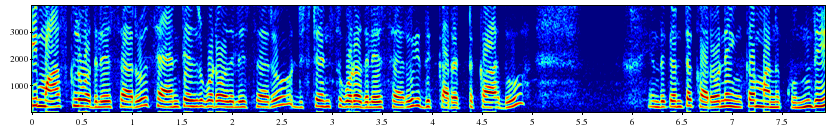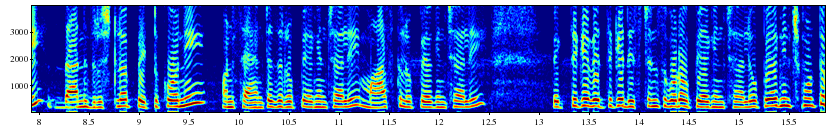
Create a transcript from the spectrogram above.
ఈ మాస్క్లు వదిలేశారు శానిటైజర్ కూడా వదిలేశారు డిస్టెన్స్ కూడా వదిలేశారు. ఇది కరెక్ట్ కాదు. ఎందుకంటే కరోనా ఇంకా మనకు ఉంది దాన్ని దృష్టిలో పెట్టుకొని మన శానిటైజర్ ఉపయోగించాలి మాస్కులు ఉపయోగించాలి వ్యక్తికి వ్యక్తికి డిస్టెన్స్ కూడా ఉపయోగించాలి. ఉపయోగించుకుంటే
